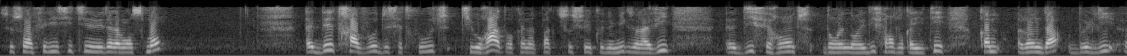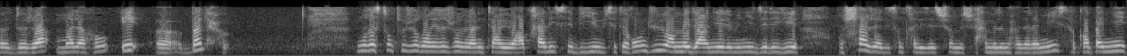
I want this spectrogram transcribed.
se sont félicités de l'état d'avancement euh, des travaux de cette route qui aura donc un impact socio-économique dans la vie euh, différente, dans, les différentes localités comme Randa, Boli, Dora, Malaho et Balho. Nous restons toujours dans les régions de l'intérieur. Après Alice Sébillet, où il s'était rendu en mai dernier, le ministre délégué en charge de la décentralisation, M. Hamadou Mohamed accompagné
